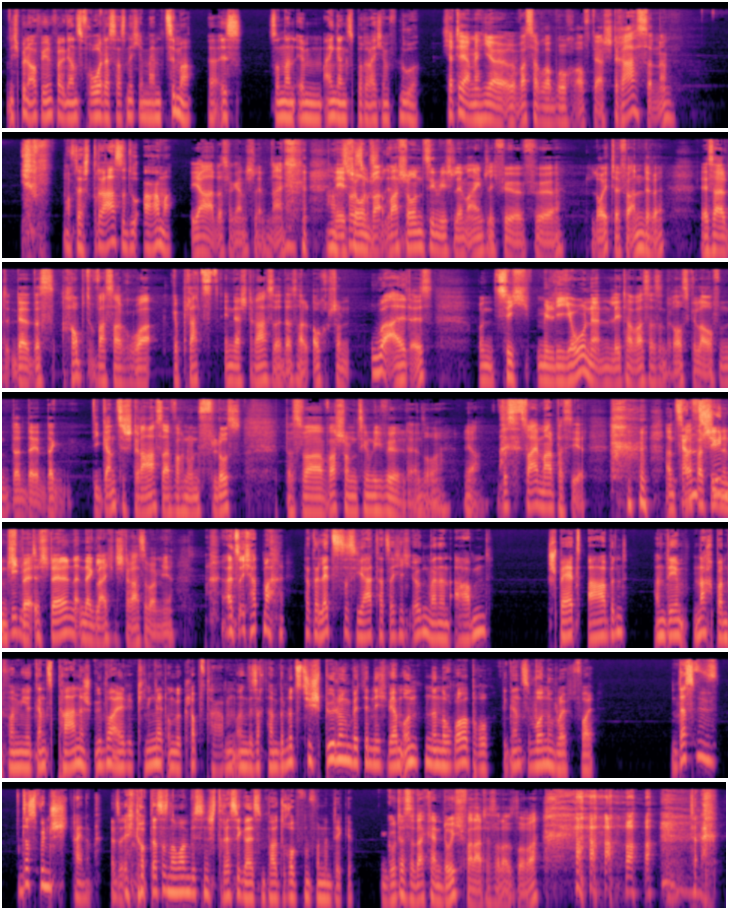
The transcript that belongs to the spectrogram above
Ich bin auf jeden Fall ganz froh, dass das nicht in meinem Zimmer äh, ist, sondern im Eingangsbereich im Flur. Ich hatte ja mal hier Wasserrohrbruch auf der Straße, ne? Auf der Straße, du Armer. Ja, das war ganz schlimm. Nein. Ah, nee, war schon, so war, war schon ziemlich schlimm eigentlich für, für Leute, für andere. Der ist halt der, das Hauptwasserrohr geplatzt in der Straße, das halt auch schon uralt ist und zig Millionen Liter Wasser sind rausgelaufen. Da, da, da, die ganze Straße einfach nur ein Fluss. Das war, war schon ziemlich wild. Also, ja. Das ist zweimal passiert. An zwei Ganz verschiedenen Spe. Stellen an der gleichen Straße bei mir. Also ich hatte mal, ich hatte letztes Jahr tatsächlich irgendwann einen Abend, Spätabend, an dem Nachbarn von mir ganz panisch überall geklingelt und geklopft haben und gesagt haben, benutzt die Spülung bitte nicht, wir haben unten einen Rohrbruch, die ganze Wohnung läuft voll. Das, das wünsche ich keinem. Also ich glaube, das ist nochmal ein bisschen stressiger als ein paar Tropfen von der Decke. Gut, dass du da keinen Durchfall hattest oder so, wa?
